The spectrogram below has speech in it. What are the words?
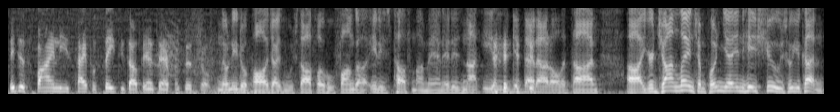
They just find these type of safeties out there in San Francisco. No need to apologize, Mustapha Hufanga. It is tough, my man. It is not easy to get that out all the time. Uh, you're John Lynch. I'm putting you in his shoes. Who you cutting?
